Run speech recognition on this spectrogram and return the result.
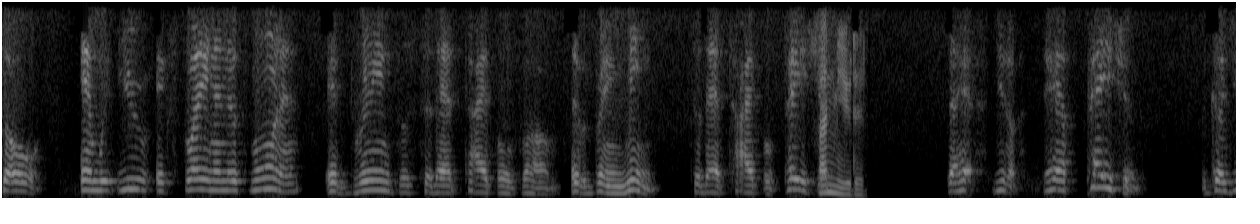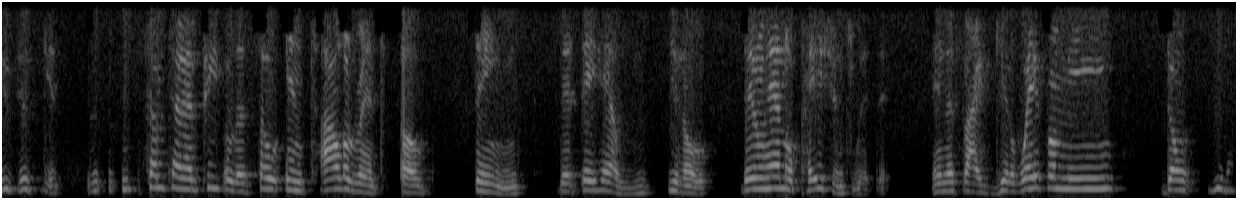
So, and with you explaining this morning, it brings us to that type of, um, it would bring me to that type of patience. Unmuted. To have, you know, to have patience because you just get, sometimes people are so intolerant of things that they have, you know, they don't have no patience with it. And it's like, get away from me, don't, you know,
